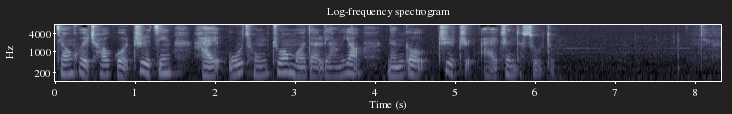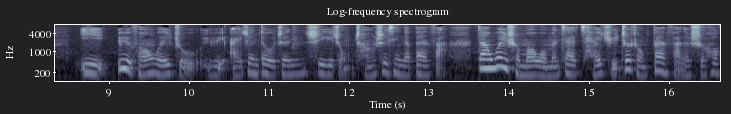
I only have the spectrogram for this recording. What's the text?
将会超过至今还无从捉摸的良药能够制止癌症的速度。以预防为主与癌症斗争是一种尝试性的办法，但为什么我们在采取这种办法的时候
